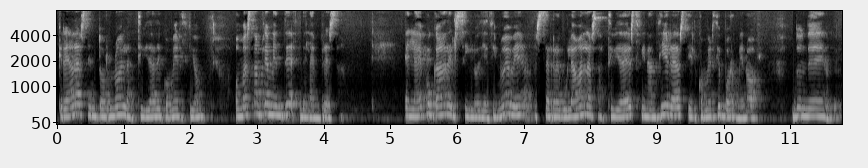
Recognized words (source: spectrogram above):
creadas en torno a la actividad de comercio o más ampliamente de la empresa. En la época del siglo XIX se regulaban las actividades financieras y el comercio por menor, donde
